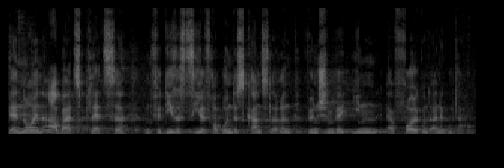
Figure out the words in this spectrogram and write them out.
der neuen Arbeitsplätze. Und für dieses Ziel, Frau Bundeskanzlerin, wünschen wir Ihnen Erfolg und eine gute Hand.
